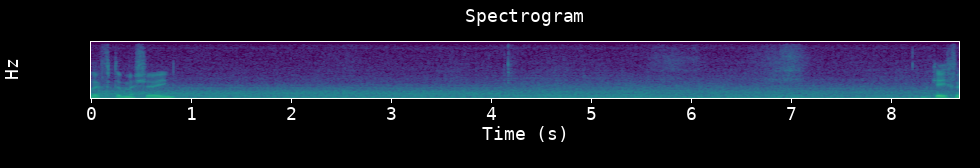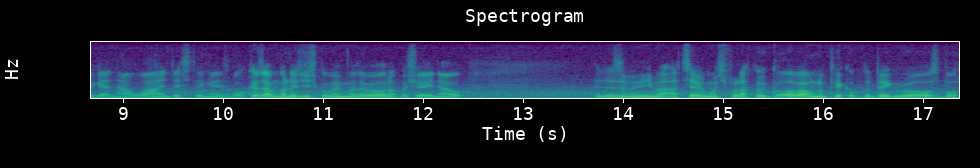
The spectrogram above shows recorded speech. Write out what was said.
lift the machine. I keep forgetting how wide this thing is, but because I'm gonna just come in with a roll up machine now, it doesn't really matter too much, but I could go around and pick up the big rows, but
